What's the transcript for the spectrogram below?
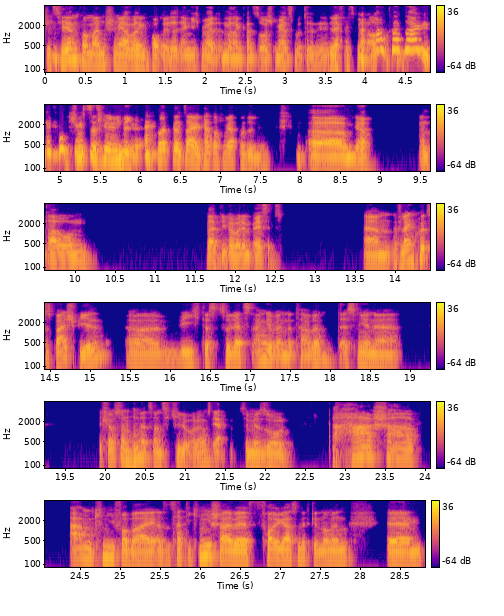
Das Hirn von meinem Schmerzling poppelt. Da denke ich mir halt immer, dann kannst du auch Schmerzmittel nehmen. Ja, das kann auch sagen. Ich wusste es nämlich nicht. Ich wollte gerade sagen, kannst auch Schmerzmittel nehmen. Ähm, ja. Und darum bleib lieber bei den Basics. Ähm, vielleicht ein kurzes Beispiel, äh, wie ich das zuletzt angewendet habe. Da ist mir eine, ich glaube, es waren 120 Kilo, oder? Ja. Sind mir so haarscharf am Knie vorbei. Also es hat die Kniescheibe Vollgas mitgenommen, ähm,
